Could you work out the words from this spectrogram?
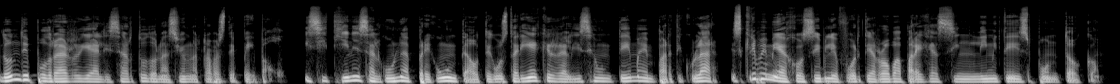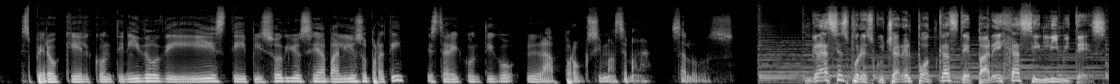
donde podrás realizar tu donación a través de PayPal. Y si tienes alguna pregunta o te gustaría que realice un tema en particular, escríbeme a parejasinlimites.com. Espero que el contenido de este episodio sea valioso para ti. Estaré contigo la próxima semana. Saludos. Gracias por escuchar el podcast de Parejas sin Límites.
